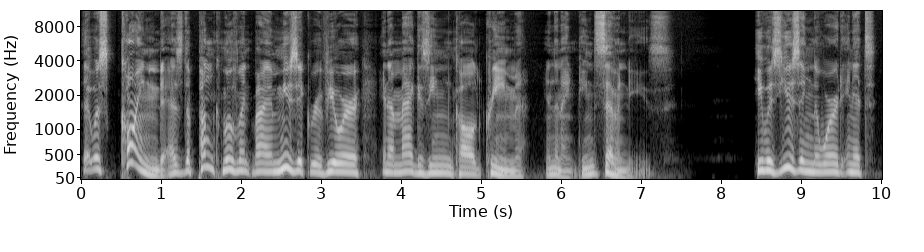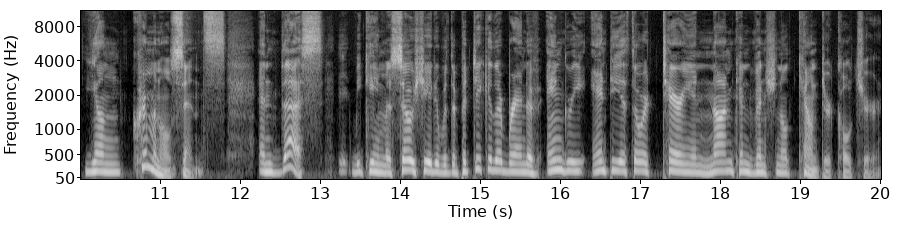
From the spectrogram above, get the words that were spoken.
that was coined as the punk movement by a music reviewer in a magazine called Creem in the 1970s. He was using the word in its young criminal sense, and thus it became associated with a particular brand of angry, anti authoritarian, non conventional counterculture.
